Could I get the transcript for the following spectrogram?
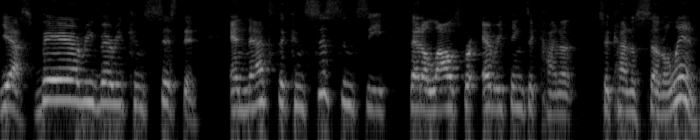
Yes, very, very consistent. And that's the consistency that allows for everything to kind of to kind of settle in.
